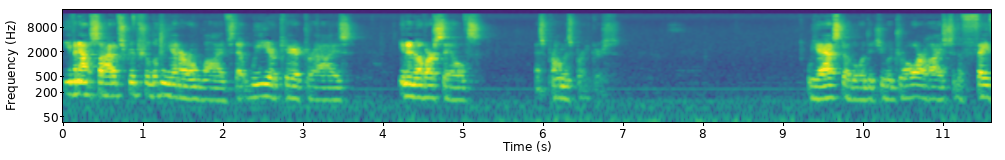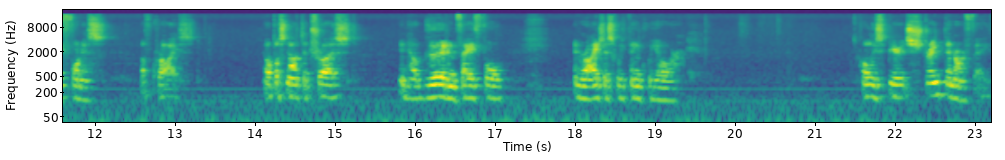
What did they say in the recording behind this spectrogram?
even outside of Scripture, looking at our own lives, that we are characterized in and of ourselves as promise breakers. We ask, O oh Lord, that you would draw our eyes to the faithfulness of Christ. Help us not to trust in how good and faithful and righteous we think we are. Holy Spirit, strengthen our faith.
